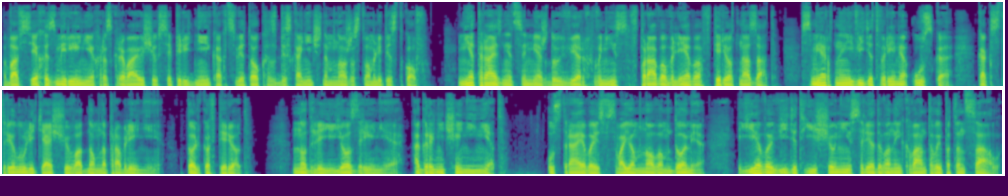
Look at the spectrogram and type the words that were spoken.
во всех измерениях, раскрывающихся перед ней как цветок с бесконечным множеством лепестков. Нет разницы между вверх-вниз, вправо-влево, вперед-назад. Смертные видят время узко, как стрелу, летящую в одном направлении, только вперед. Но для ее зрения ограничений нет. Устраиваясь в своем новом доме, Ева видит еще не исследованный квантовый потенциал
